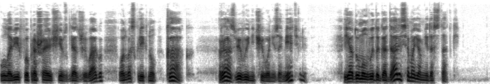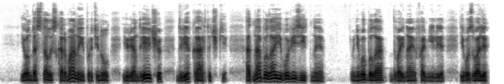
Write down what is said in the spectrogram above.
Уловив вопрошающий взгляд Живаго, он воскликнул. — Как? Разве вы ничего не заметили? Я думал, вы догадались о моем недостатке. И он достал из кармана и протянул Юрию Андреевичу две карточки — Одна была его визитная. У него была двойная фамилия. Его звали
